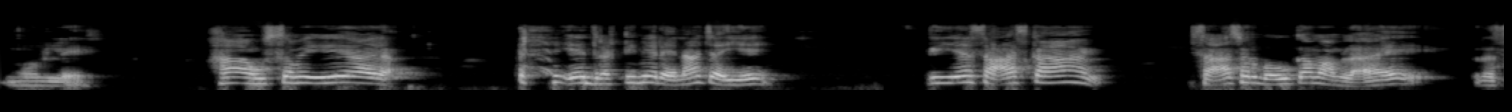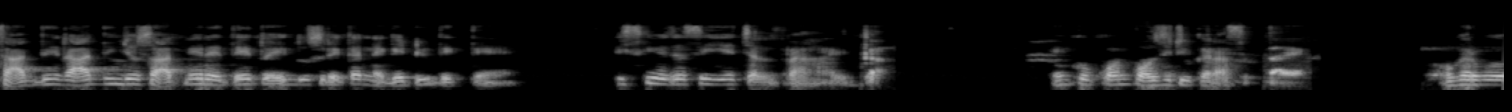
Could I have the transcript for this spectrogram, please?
मोल ले हाँ उस समय ये आया, ये दृष्टि में रहना चाहिए कि यह सास का, सास और बहू का मामला है। सात दिन, रात दिन जो साथ में रहते हैं तो एक दूसरे का नेगेटिव देखते हैं। इसकी वजह से ये चल रहा है इनका। इनको कौन पॉजिटिव करा सकता है? अगर वो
